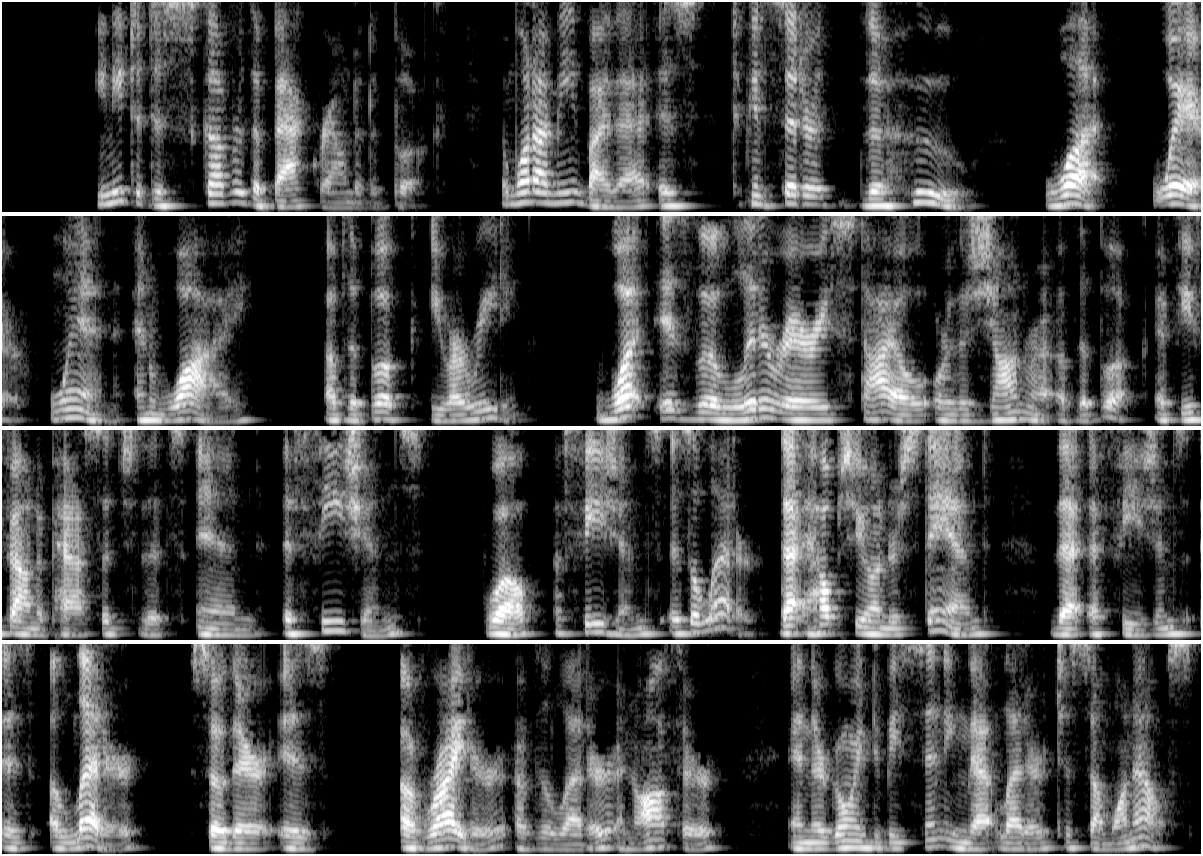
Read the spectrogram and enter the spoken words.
you need to discover the background of the book. And what I mean by that is to consider the who, what, where, when, and why of the book you are reading. What is the literary style or the genre of the book? If you found a passage that's in Ephesians, well, Ephesians is a letter. That helps you understand that Ephesians is a letter. So there is a writer of the letter, an author, and they're going to be sending that letter to someone else.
